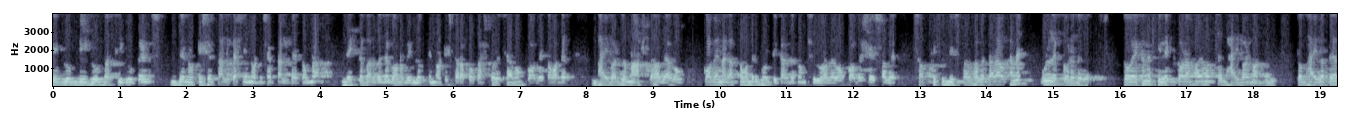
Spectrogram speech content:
এ গ্রুপ বি গ্রুপ বা সি গ্রুপের যে নোটিশের তালিকা, সেই নোটিশের তালিকায় তোমরা দেখতে পারবে যে গণবিজ্ঞপ্তির নোটিশ তারা প্রকাশ করেছে এবং কবে তোমাদের ভাইবার জন্য আসতে হবে এবং কবে নাগাদ তোমাদের ভর্তি কার্যক্রম শুরু হবে এবং কবে শেষ হবে, সবকিছু বিস্তর ভাবে তারা ওখানে উল্লেখ করে দেবে। তো এখানে সিলেক্ট করা হয় হচ্ছে ভাইবার মাধ্যমে। তো ভাইবাতে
